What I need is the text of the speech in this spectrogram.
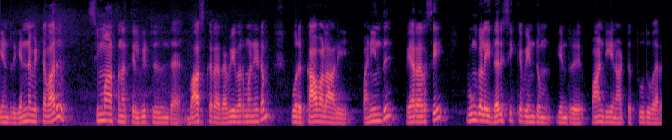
என்று எண்ணமிட்டவாறு சிம்மாசனத்தில் வீற்றிருந்த பாஸ்கர ரவிவர்மனிடம் ஒரு காவலாளி பணிந்து பேரரசே உங்களை தரிசிக்க வேண்டும் என்று பாண்டிய நாட்டு தூதுவர்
